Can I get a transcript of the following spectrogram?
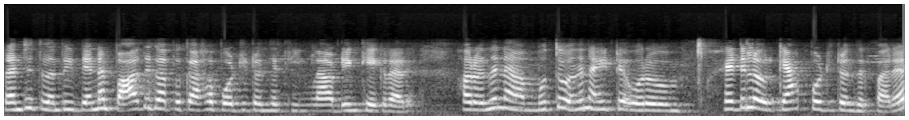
ரஞ்சித் வந்து இது என்ன பாதுகாப்புக்காக போட்டுட்டு வந்திருக்கீங்களா? அப்படின்னு கேட்குறாரு அவர் வந்து நான் முத்து வந்து நைட்டு ஒரு ஹெட்டில் ஒரு கேப் போட்டுட்டு வந்திருப்பாரு.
